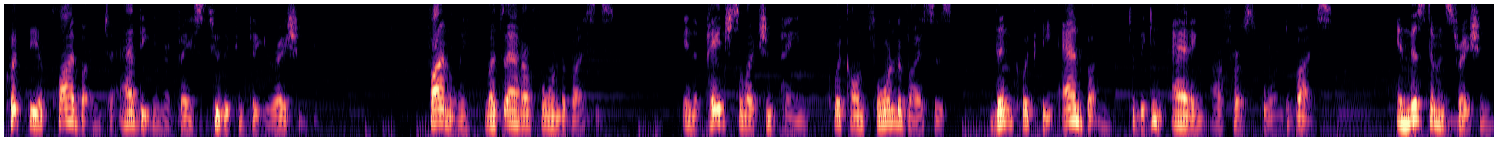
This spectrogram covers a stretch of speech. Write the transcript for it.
click the Apply button to add the interface to the configuration. Finally, let's add our foreign devices. In the page selection pane, click on Foreign Devices, then click the Add button to begin adding our first foreign device. In this demonstration,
